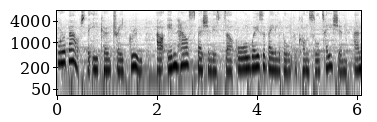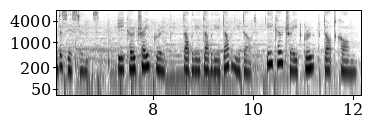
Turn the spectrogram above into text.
or about the EcoTrade Group, our in house specialists are always available for consultation and assistance. EcoTrade Group www.ecotradegroup.com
